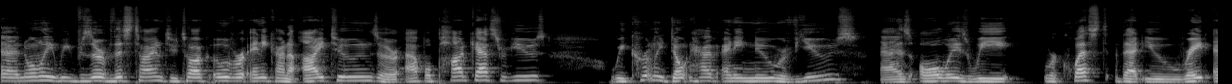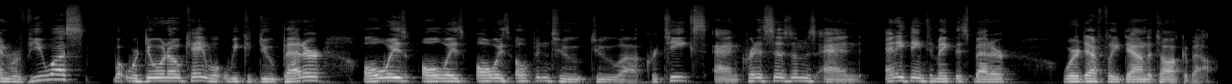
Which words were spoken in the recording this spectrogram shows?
uh, normally we reserve this time to talk over any kind of iTunes or Apple Podcast reviews. We currently don't have any new reviews. As always, we request that you rate and review us. What we're doing okay, what we could do better. Always, always, always open to to uh, critiques and criticisms and anything to make this better. We're definitely down to talk about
